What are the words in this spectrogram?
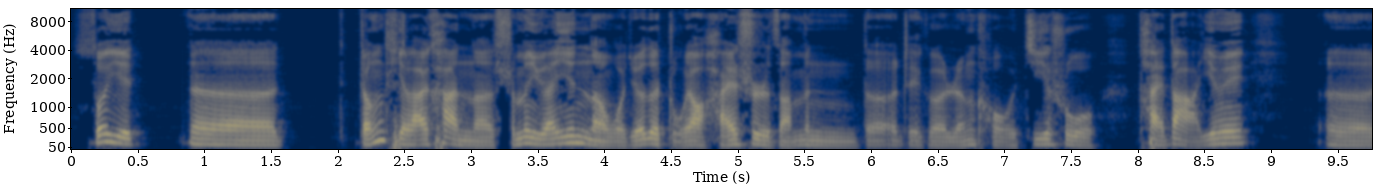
所以，呃。整体来看呢，什么原因呢？我觉得主要还是咱们的这个人口基数太大，因为呃，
